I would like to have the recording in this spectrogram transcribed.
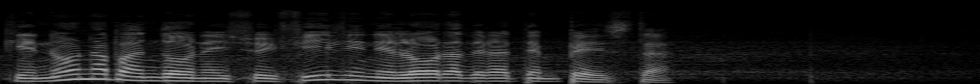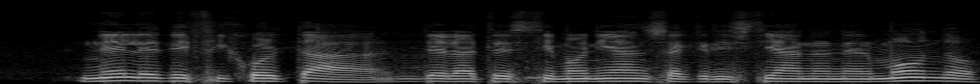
che non abbandona i suoi figli nell'ora della tempesta. Nelle difficoltà della testimonianza cristiana nel mondo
